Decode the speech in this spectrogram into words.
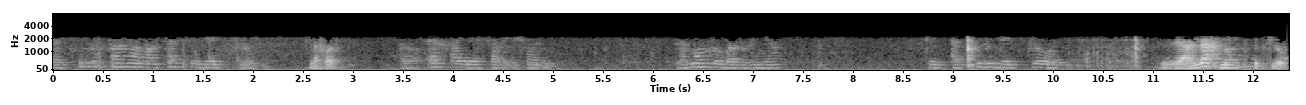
באצילות פעם אמרת שזה אצלו. נכון. אז איך היש הראשון? למה הוא לא בבריאה? זה אנחנו אצלו.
